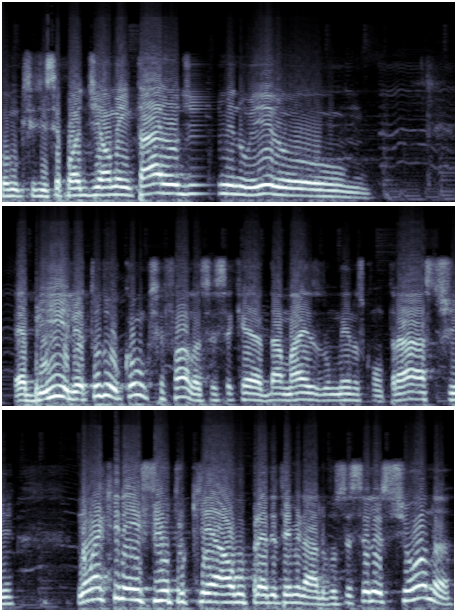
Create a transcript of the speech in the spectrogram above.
Como que se diz? Você pode aumentar ou diminuir o. É brilho, é tudo. Como que você fala? Se você quer dar mais ou menos contraste. Não é que nem filtro que é algo pré-determinado. Você seleciona.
